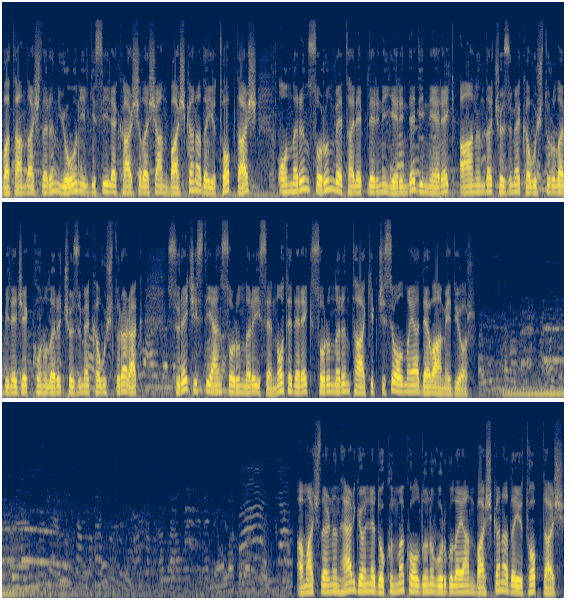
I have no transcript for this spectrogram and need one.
Vatandaşların yoğun ilgisiyle karşılaşan Başkan adayı Toptaş, onların sorun ve taleplerini yerinde dinleyerek anında çözüme kavuşturulabilecek konuları çözüme kavuşturarak, süreç isteyen sorunları ise not ederek sorunların takipçisi olmaya devam ediyor. Amaçlarının her gönle dokunmak olduğunu vurgulayan Başkan adayı Toptaş,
